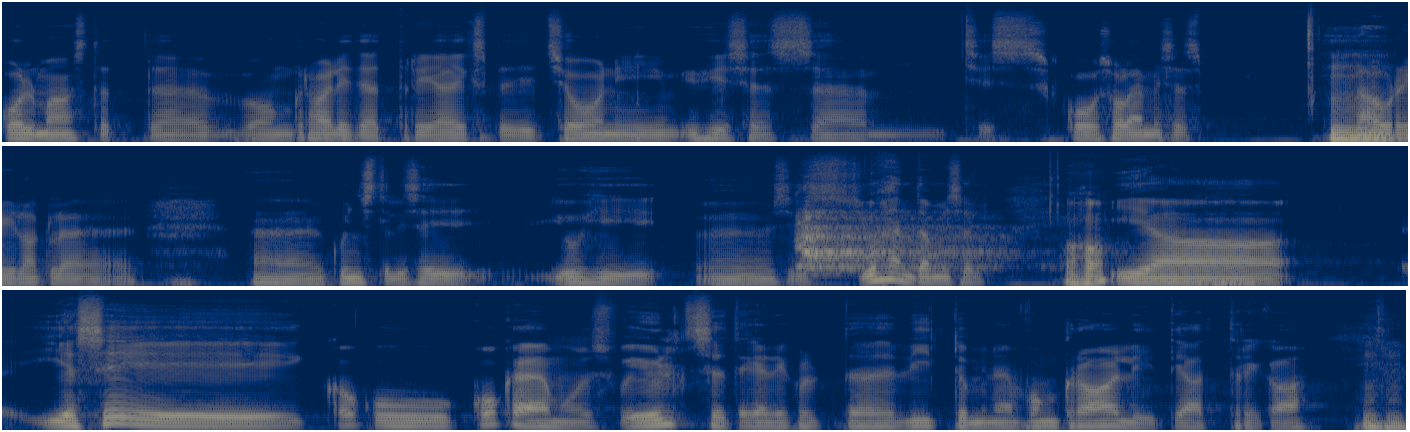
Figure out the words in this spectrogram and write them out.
kolm aastat äh, Von Krahli teatri ja ekspeditsiooni ühises äh, siis koosolemises mm. -hmm. Lauri Lagle äh, kunstilise juhi äh, siis juhendamisel ja ja see kogu kogemus või üldse tegelikult äh, liitumine Von Krahli teatriga mm. -hmm.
